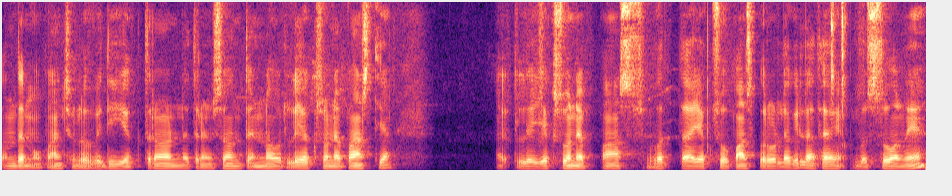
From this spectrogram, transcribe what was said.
પંદરનો પાંચસો લો વધી એક ત્રણ, ને ત્રણ સો ત્રણ નવ, એટલે એકસો ને પાંચ થયા. એટલે એકસો ને પાંચ વત્તા એકસો પાંચ કરોડ એટલે કેટલા થાય, બસો ને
